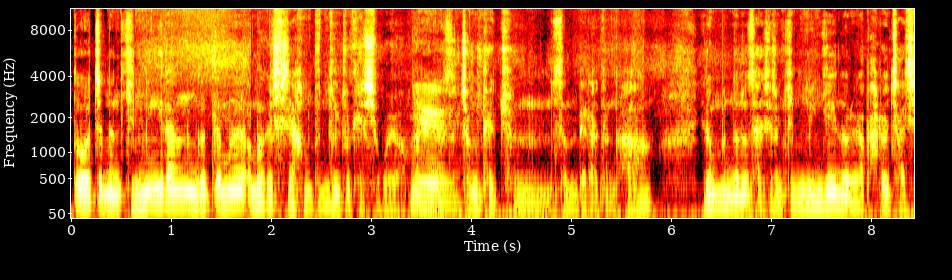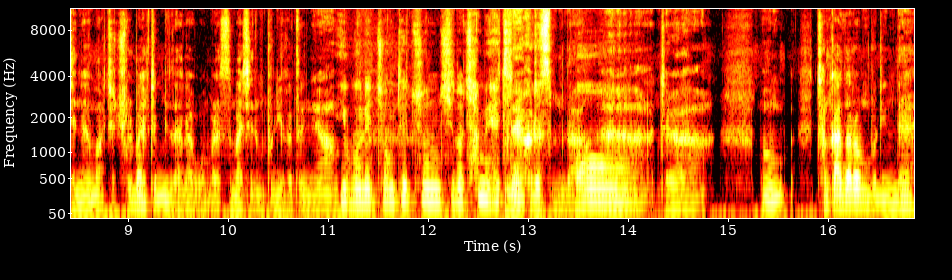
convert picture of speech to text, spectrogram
또 어쩌면 김민기라는 것 때문에 음악을 시작한 분들도 계시고요. 예. 그래서 정태춘 선배라든가 이런 분들은 사실은 김민기의 노래가 바로 자신의 음악적 출발점이다라고 말씀하시는 분이거든요. 이번에 정태춘 씨도 참여했어요. 네, 그렇습니다. 오. 예, 제가 뭐 참 까다로운 분인데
